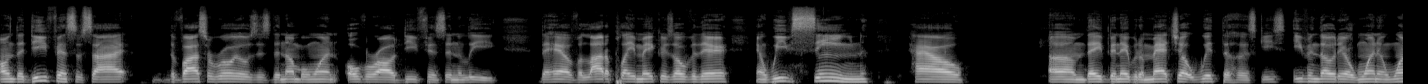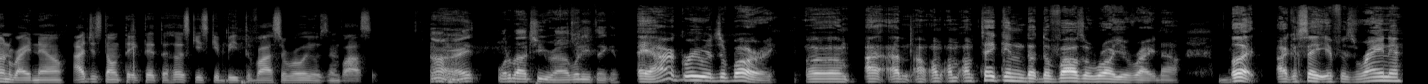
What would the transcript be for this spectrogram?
On the defensive side, the Vasa Royals is the number one overall defense in the league. They have a lot of playmakers over there, and we've seen how um, they've been able to match up with the Huskies, even though they're one and one right now. I just don't think that the Huskies can beat the Vasa Royals in Vasa. All right. What about you, Rob? What are you thinking? Hey, I agree with Jabari. Um, I, I I'm I'm, I'm taking the the Vaza Royal right now, but I can say if it's raining,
